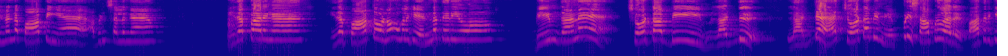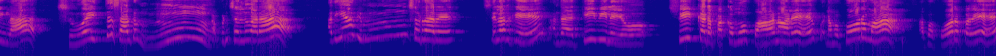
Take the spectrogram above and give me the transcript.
என்னென்ன பார்ப்பீங்க அப்படின்னு சொல்லுங்கள் இதை பாருங்க. இதை பார்த்தோன்னா உங்களுக்கு என்ன தெரியும்? பீம் தானே? சோட்டா பீம் லட்டு. லட்டை சோட்டா பீம் எப்படி சாப்பிடுவாரு? பார்த்துருக்கீங்களா? சுவைத்து சாப்பிட்டு ம் அப்படின்னு சொல்லுவாரா? அது ஏன் அப்படி சொல்கிறாரு சொல்றாரு? சிலருக்கு அந்த டிவிலையோ ஸ்வீட் கடை பக்கமோ பானாலே நம்ம போறோமா? அப்ப போறப்பவே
